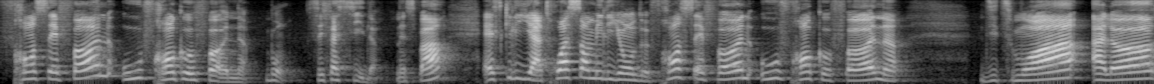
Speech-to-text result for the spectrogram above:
francophones ou francophones? Bon, c'est facile, n'est-ce pas? Est-ce qu'il y a 300 millions de francophones ou francophones? Dites-moi. Alors,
